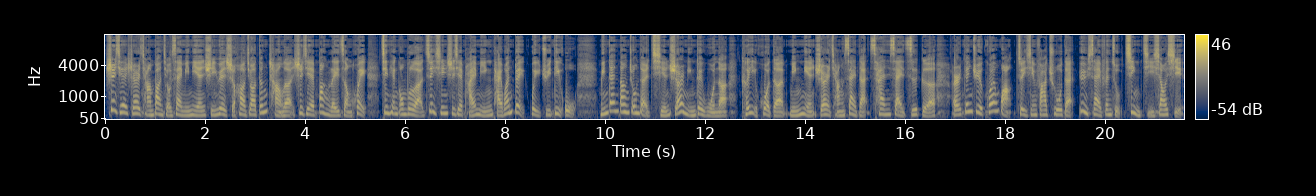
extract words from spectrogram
世界十二强棒球赛明年十一月十号就要登场了。世界棒垒总会今天公布了最新世界排名，台湾队位居第五。名单当中的前十二名队伍呢，可以获得明年十二强赛的参赛资格。而根据官网最新发出的预赛分组晋级消息，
